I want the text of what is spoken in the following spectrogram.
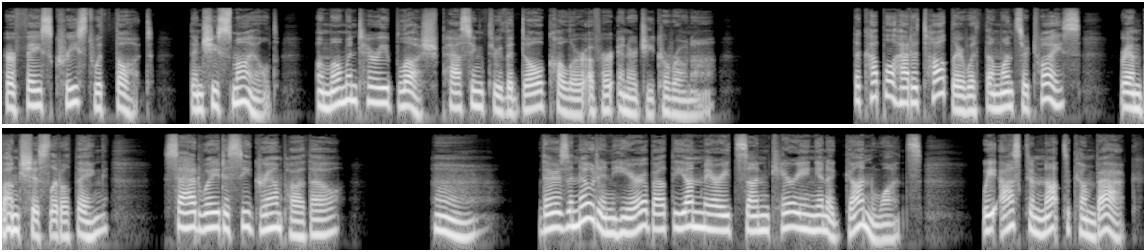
Her face creased with thought, then she smiled, a momentary blush passing through the dull color of her energy corona. The couple had a toddler with them once or twice, rambunctious little thing. Sad way to see Grandpa, though. Hmm. There's a note in here about the unmarried son carrying in a gun once. We asked him not to come back,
